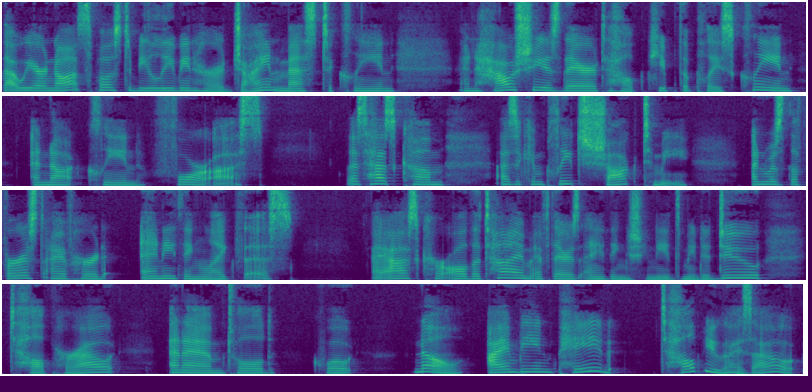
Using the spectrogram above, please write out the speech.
that we are not supposed to be leaving her a giant mess to clean, and how she is there to help keep the place clean and not clean for us. This has come as a complete shock to me and was the first I have heard anything like this. I ask her all the time if there's anything she needs me to do to help her out, and I am told, quote, "No, I'm being paid to help you guys out."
